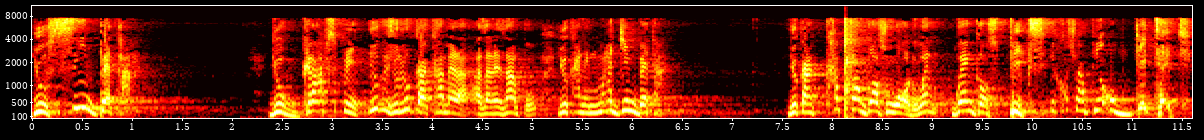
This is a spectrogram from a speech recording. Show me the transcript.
You see better. You grasp. You, if you look at camera as an example, you can imagine better. You can capture God's word when, when God speaks because you have been updated.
